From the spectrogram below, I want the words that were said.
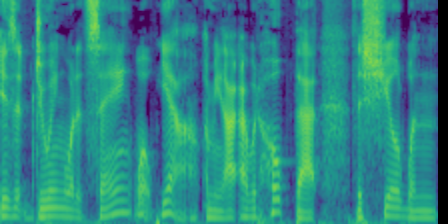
is it doing what it's saying? Well, yeah. I mean, I, I would hope that the shield, when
